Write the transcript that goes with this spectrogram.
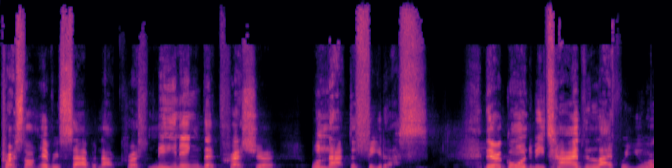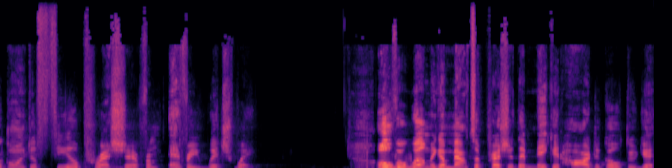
Pressed on every side, but not crushed, meaning that pressure will not defeat us. There are going to be times in life where you are going to feel pressure from every which way. Overwhelming amounts of pressure that make it hard to go through your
